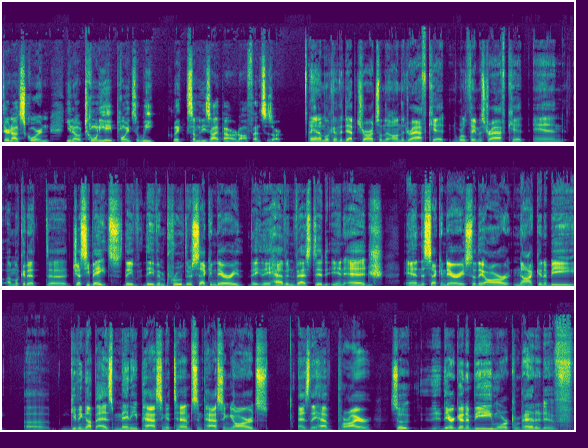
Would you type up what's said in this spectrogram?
They're not scoring you know 28 points a week like some of these high powered offenses are. And I'm looking at the depth charts on the on the draft kit, world famous draft kit, and I'm looking at uh, Jessie Bates. They've they've improved their secondary. They they have invested in edge and the secondary, so they are not going to be uh, giving up as many passing attempts and passing yards as they have prior. So they're going to be more competitive,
